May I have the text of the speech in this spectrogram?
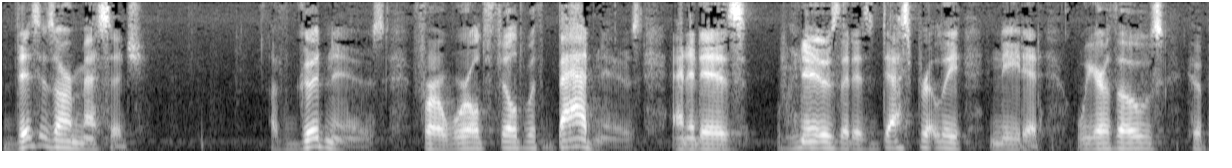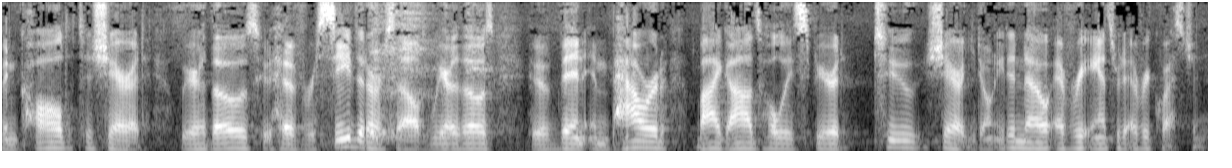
This is our message of good news for a world filled with bad news, and it is news that is desperately needed. We are those who have been called to share it. We are those who have received it ourselves. We are those who have been empowered by God's Holy Spirit to share it. You don't need to know every answer to every question,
